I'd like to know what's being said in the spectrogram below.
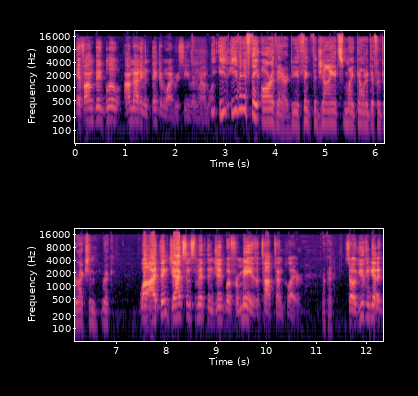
If I'm Big Blue, I'm not even thinking wide receiver in round one. E- even if they are there, do you think the Giants might go in a different direction, Rick? Well, I think Jackson Smith-Njigba for me is a top 10 player. Okay. So if you can get a,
